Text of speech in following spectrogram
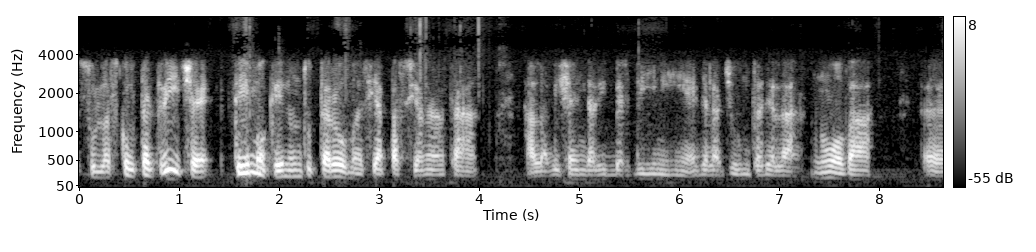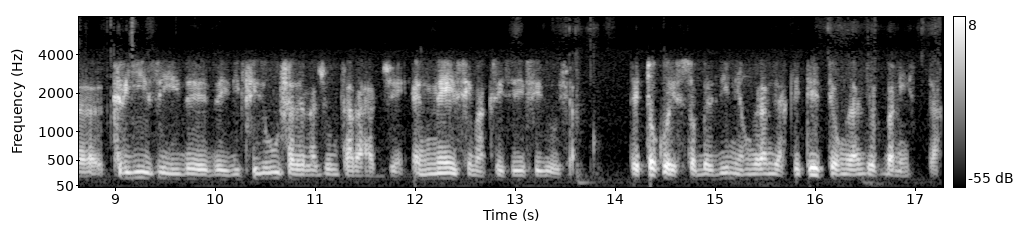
sull'ascoltatrice temo che non tutta Roma sia appassionata alla vicenda di Berdini e della giunta della nuova eh, crisi de, de, di fiducia della giunta Raggi, ennesima crisi di fiducia. Detto questo, Berdini è un grande architetto e un grande urbanista.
